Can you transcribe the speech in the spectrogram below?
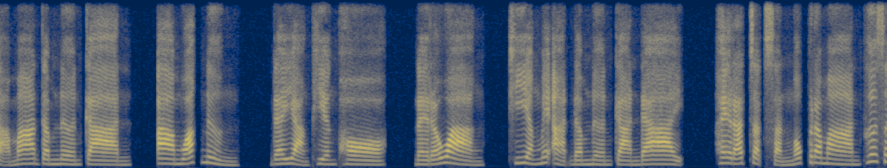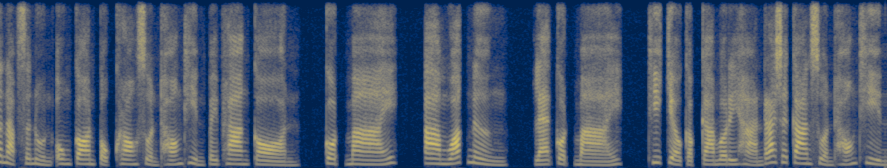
สามารถดำเนินการตามวรรคหนึ่งได้อย่างเพียงพอ ในระหว่างที่ยังไม่อาจดำเนินการได้ ให้รัฐจัดสรรงบประมาณเพื่อสนับสนุนองค์กรปกครองส่วนท้องถิ่นไปพลางก่อน กฎหมายตามวรรคหนึ่งและกฎหมายที่เกี่ยวกับการบริหารราชการส่วนท้องถิ่น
